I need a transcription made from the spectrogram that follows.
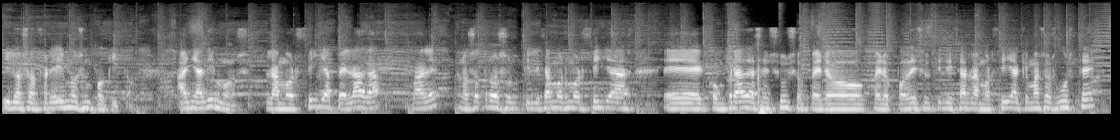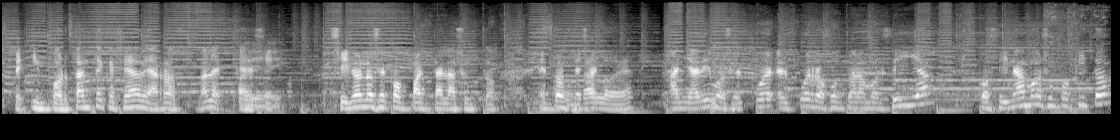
y lo sofreímos un poquito. Añadimos la morcilla pelada, ¿vale? Nosotros utilizamos morcillas eh, compradas en su uso, pero, pero podéis utilizar la morcilla que más os guste. Importante que sea de arroz, ¿vale? Si, si no, no se compacta el asunto. Entonces. Añadimos el, pue- el puerro junto a la morcilla, cocinamos un poquito,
